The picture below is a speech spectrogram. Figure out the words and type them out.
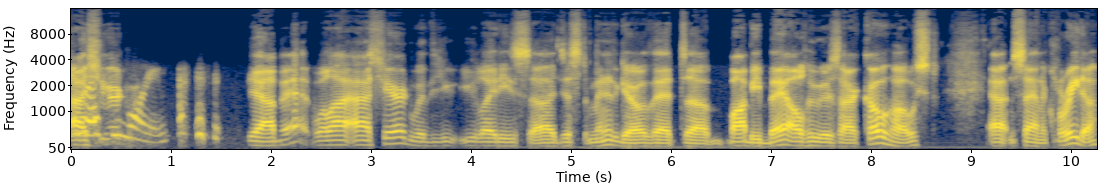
I interesting shared- morning. yeah, I bet. Well, I, I shared with you, you ladies uh, just a minute ago that uh, Bobby Bell, who is our co-host out in Santa Clarita,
